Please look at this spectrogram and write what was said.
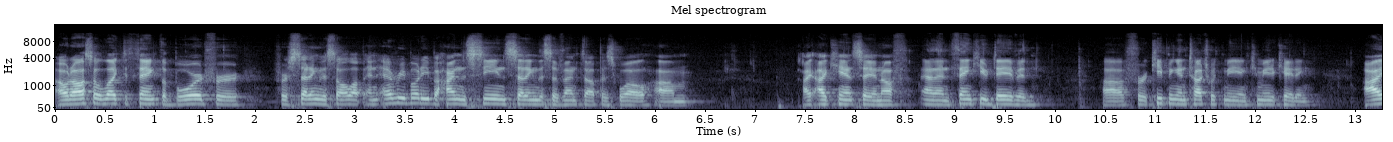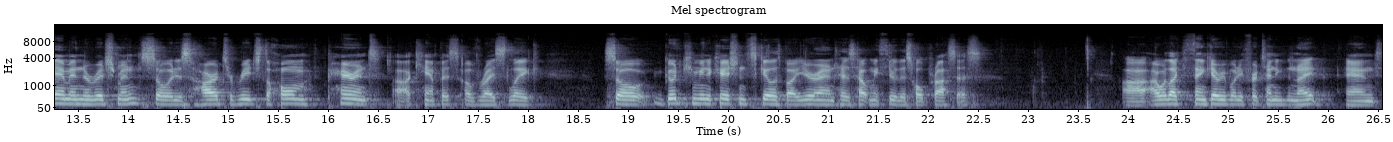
I would also like to thank the board for, for setting this all up and everybody behind the scenes setting this event up as well. Um, I, I can't say enough. And then thank you, David, uh, for keeping in touch with me and communicating. I am in New Richmond, so it is hard to reach the home parent uh, campus of Rice Lake. So good communication skills by your end has helped me through this whole process. Uh, I would like to thank everybody for attending tonight and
